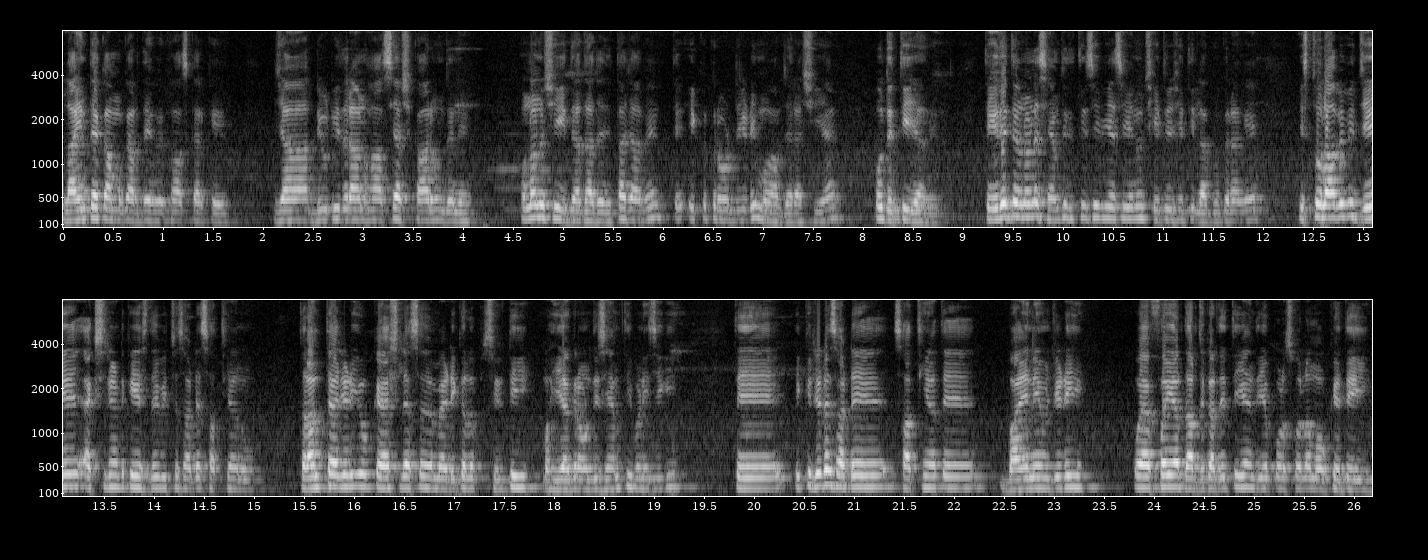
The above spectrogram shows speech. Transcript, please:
ਲਾਈਨ ਤੇ ਕੰਮ ਕਰਦੇ ਹੋਏ, ਖਾਸ ਕਰਕੇ, ਜਾਂ ਡਿਊਟੀ ਦੌਰਾਨ ਹਾਦਸਿਆਂ ਸ਼ਿਕਾਰ ਹੁੰਦੇ ਨੇ, ਉਹਨਾਂ ਨੂੰ ਸ਼ਹੀਦ ਦਾ ਦਰਜਾ ਦਿੱਤਾ ਜਾਵੇ ਤੇ 1 ਕਰੋੜ ਦੀ ਜਿਹੜੀ ਮੁਆਵਜ਼ਾ ਰਾਸ਼ੀ ਹੈ, ਉਹ ਦਿੱਤੀ ਜਾਵੇ। ਤੇ ਇਹਦੇ ਤੇ ਉਹਨਾਂ ਨੇ ਸਹਿਮਤੀ ਦਿੱਤੀ ਸੀ ਵੀ ਅਸੀਂ ਇਹਨੂੰ ਛੇਤੀ ਤੋਂ ਛੇਤੀ ਲਾਗੂ ਕਰਾਂਗੇ। ਇਸ ਤੋਂ ਇਲਾਵਾ ਵੀ ਜੇ ਐਕਸੀਡੈਂਟ ਕੇਸ ਦੇ ਵਿੱਚ ਸਾਡੇ ਸਾਥੀਆਂ ਨੂੰ ਤੁਰੰਤ ਹੈ ਜਿਹੜੀ ਉਹ ਕੈਸ਼ਲੈਸ ਮੈਡੀਕਲ ਫੈਸਿਲਿਟੀ ਮੁਹੱਈਆ ਕਰਾਉਣ ਦੀ ਸਹਿਮਤੀ ਬਣੀ ਸੀਗੀ, ਤੇ ਇੱਕ ਜਿਹੜੇ ਸਾਡੇ ਸਾਥੀਆਂ ਤੇ ਬਾਏ ਨੇਮ ਜਿਹੜੀ ਉਹ ਐਫ ਆਈ ਆਰ ਦਰਜ ਕਰ ਦਿੱਤੀ ਜਾਂਦੀ ਹੈ ਪੁਲਿਸ ਵੱਲੋਂ ਮੌਕੇ ਤੇ ਹੀ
